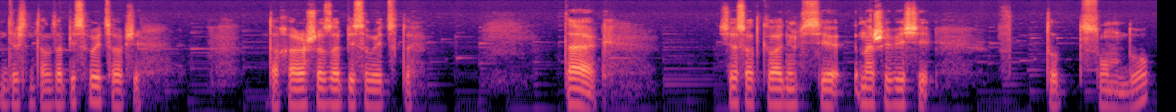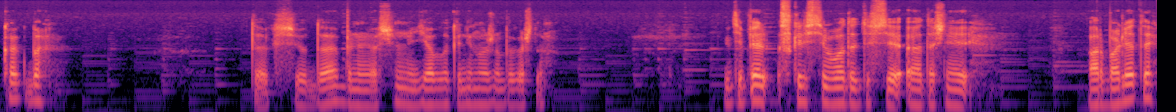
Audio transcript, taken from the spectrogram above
Интересно, там записывается вообще? Да хорошо записывается-то. Так. Сейчас откладем все наши вещи в тот сундук, как бы. Так, сюда. Блин, вообще мне яблоко не нужно пока что. И теперь скрестим вот эти все, а, точнее, арбалеты.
